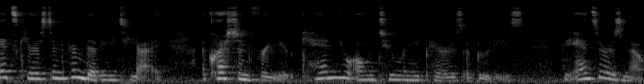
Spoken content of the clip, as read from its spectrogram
It's Kirsten from WTI. A question for you. Can you own too many pairs of booties? The answer is no.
